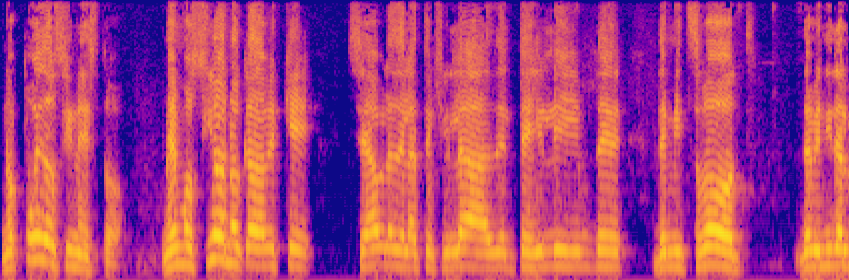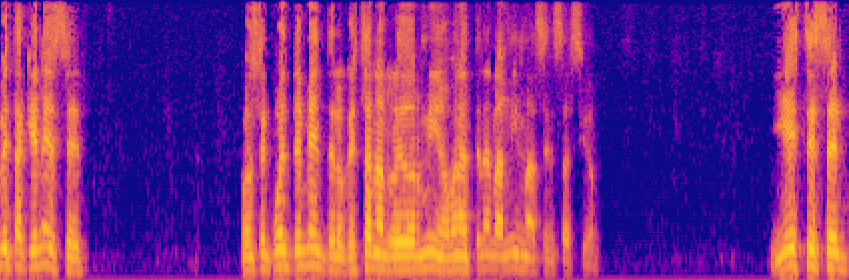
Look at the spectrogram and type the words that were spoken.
no puedo sin esto. Me emociono cada vez que se habla de la tefilá, del tehilim, de, de mitzvot, de venir al Beta Knesset. Consecuentemente, los que están alrededor mío van a tener la misma sensación. Y este es el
